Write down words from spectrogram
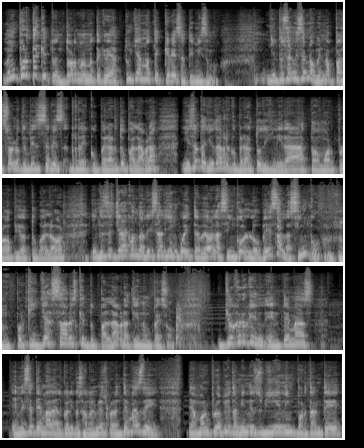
No importa que tu entorno no te crea, tú ya no te crees a ti mismo. Y entonces en ese noveno paso lo que empiezas a hacer es recuperar tu palabra y eso te ayuda a recuperar tu dignidad, tu amor propio, tu valor. Y entonces ya cuando le dices a alguien, güey, te veo a las 5, lo ves a las 5, porque ya sabes que tu palabra tiene un peso. Yo creo que en, en temas en ese tema de alcohólicos anónimos, pero en temas de, de amor propio también es bien importante.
